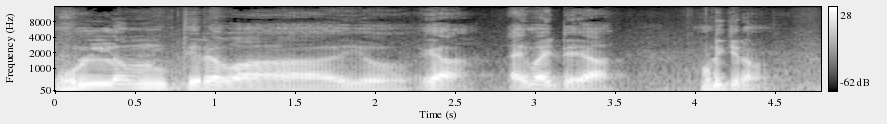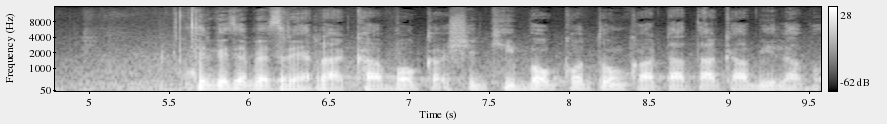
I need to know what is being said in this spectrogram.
உள்ளம் திறவாயோ? யா டைம் ஆயிட்டேயா? முடிக்கணும். திருக்கசே பேசுகிறேன் ராக்கா போக்கா ஷிக்கி போக்கோ தோங்கா டாத்தா கா பீலாபோ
